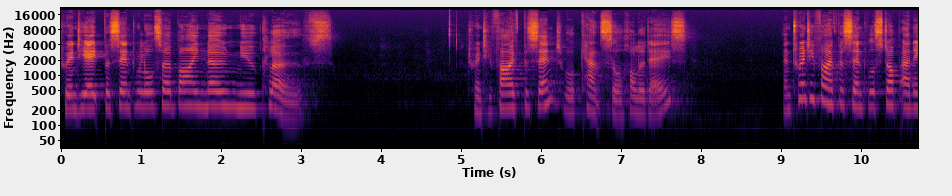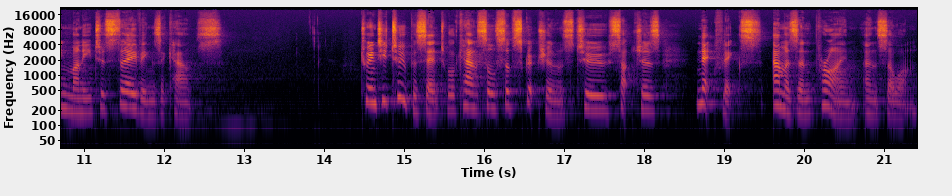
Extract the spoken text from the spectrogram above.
28% will also buy no new clothes, 25% will cancel holidays and 25% will stop adding money to savings accounts. 22% will cancel subscriptions to such as Netflix, Amazon Prime, and so on.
